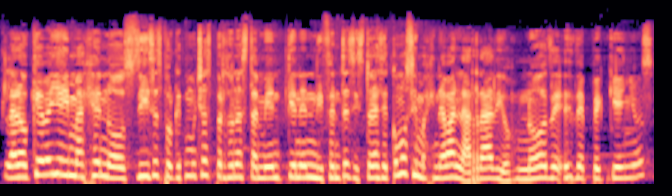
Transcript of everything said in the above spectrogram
Claro, qué bella imagen nos dices, porque muchas personas también tienen diferentes historias de cómo se imaginaban la radio, ¿no? De, pequeños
